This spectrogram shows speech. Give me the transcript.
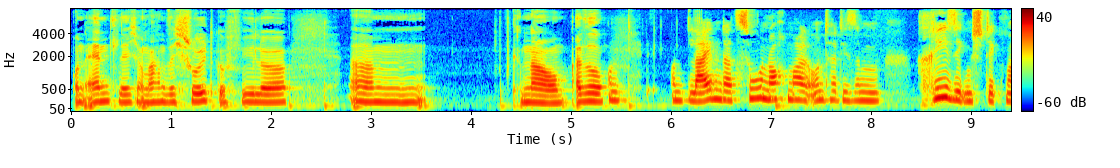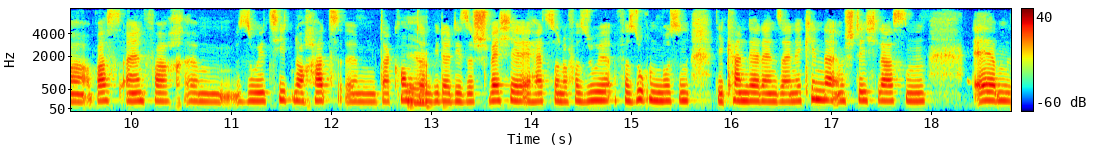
unendlich und machen sich Schuldgefühle. Ähm, Genau, also. Und, und leiden dazu nochmal unter diesem riesigen Stigma, was einfach ähm, Suizid noch hat. Ähm, da kommt ja. dann wieder diese Schwäche, er hätte es noch versuch versuchen müssen, wie kann der denn seine Kinder im Stich lassen? Ähm,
